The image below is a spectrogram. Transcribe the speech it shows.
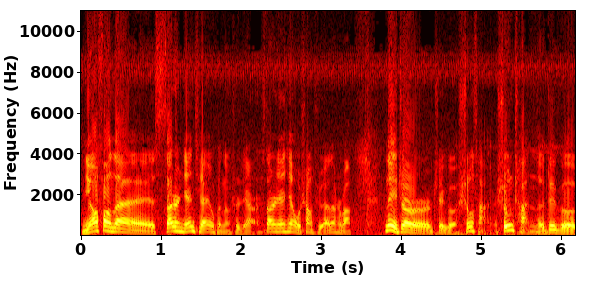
你要放在三十年前，有可能是这样。三十年前我上学呢，是吧？那阵儿这个生产生产的这个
